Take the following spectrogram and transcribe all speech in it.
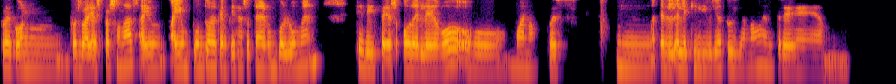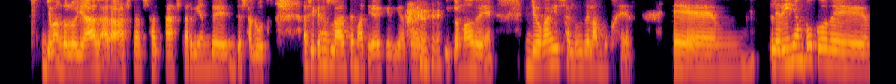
porque con pues, varias personas hay un, hay un punto en el que empiezas a tener un volumen que dices o del ego o, bueno, pues mm, el, equilibrio tuyo, ¿no? Entre llevándolo ya a, estar, a estar bien de, de, salud. Así que esa es la temática que quería traer un poquito, ¿no? De yoga y salud de la mujer. Em, le di ya un poco de,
